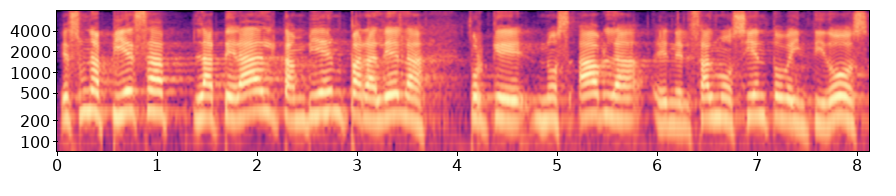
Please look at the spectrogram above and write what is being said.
es una pieza lateral también paralela, porque nos habla en el Salmo 122,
